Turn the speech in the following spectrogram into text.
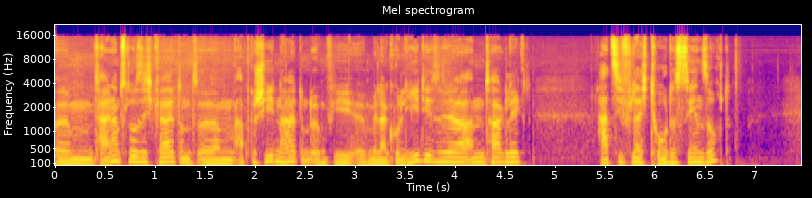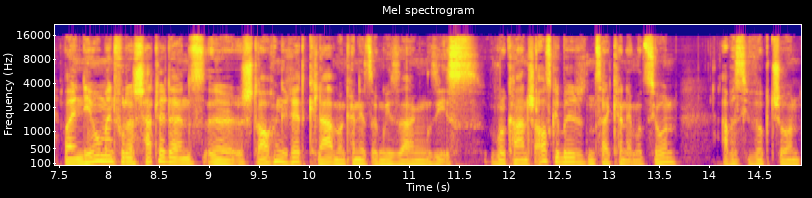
ähm, Teilnahmslosigkeit und ähm, Abgeschiedenheit und irgendwie äh, Melancholie, die sie da an den Tag legt, hat sie vielleicht Todessehnsucht? Weil in dem Moment, wo das Shuttle da ins äh, Strauchen gerät, klar, man kann jetzt irgendwie sagen, sie ist vulkanisch ausgebildet und zeigt keine Emotionen, Aber sie wirkt schon.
